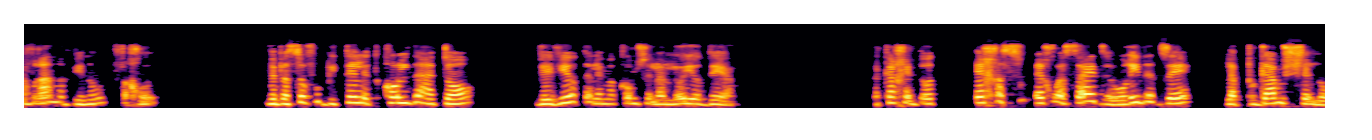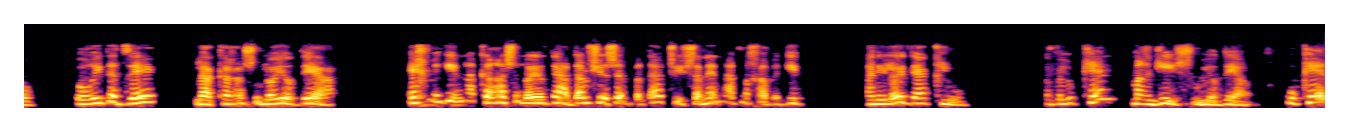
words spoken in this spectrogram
אברהם אבינו לפחות, ובסוף הוא ביטל את כל דעתו והביא אותה למקום של הלא יודע. לקח עדות, איך, איך הוא עשה את זה? הוא הוריד את זה לפגם שלו, הוריד את זה להכרה שהוא לא יודע. איך מגיעים להכרה שלא יודע? אדם שיושב בדעת, שישנן עד מחר ויגיד, אני לא יודע כלום. אבל הוא כן מרגיש שהוא יודע. הוא כן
